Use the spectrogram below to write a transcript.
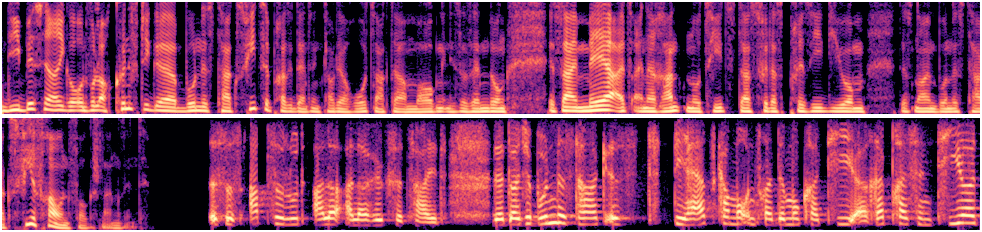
Die bisherige und wohl auch künftige Bundestagsvizepräsidentin Claudia Roth sagte am Morgen in dieser Sendung, es sei mehr als eine Randnotiz, dass für das Präsidium des neuen Bundestags vier Frauen vorgeschlagen sind. Es ist absolut aller, allerhöchste Zeit. Der Deutsche Bundestag ist die Herzkammer unserer Demokratie. Er repräsentiert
